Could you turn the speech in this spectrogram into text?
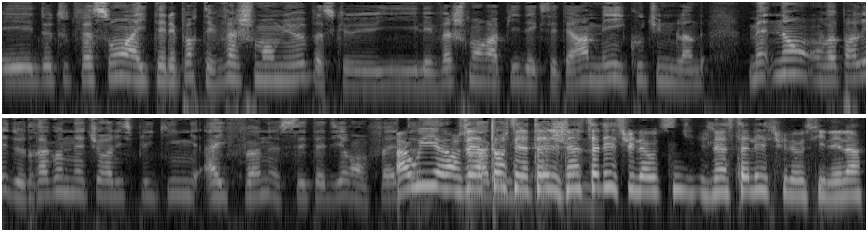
et de toute façon, iTeleport est vachement mieux parce qu'il est vachement rapide, etc. Mais il coûte une blinde. Maintenant, on va parler de Dragon Naturally Speaking iPhone, c'est-à-dire en fait. Ah oui, alors j'ai attends, installé celui-là aussi. Je l'ai installé celui-là aussi, il est là.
